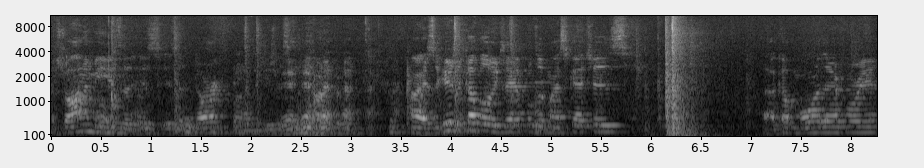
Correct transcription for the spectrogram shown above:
astronomy is a, is, is a dark thing. All right, so here's a couple of examples of my sketches. A couple more there for you.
